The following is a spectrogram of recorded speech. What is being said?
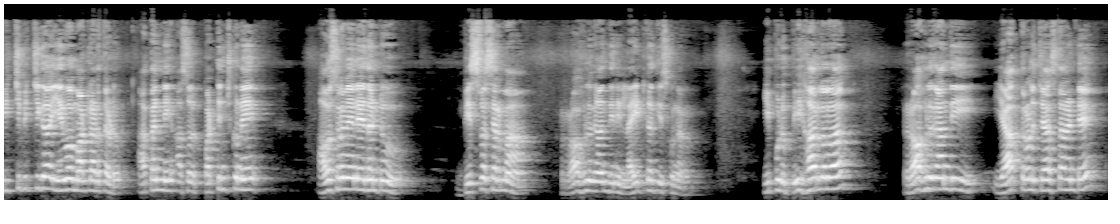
పిచ్చి పిచ్చిగా ఏవో మాట్లాడతాడు. అతన్ని అసలు పట్టించుకునే అవసరమే లేదంటూ బిశ్వశర్మ రాహుల్ గాంధీని లైట్గా తీసుకున్నారు. ఇప్పుడు బీహార్లలో రాహుల్ గాంధీ యాత్రలు చేస్తారంటే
